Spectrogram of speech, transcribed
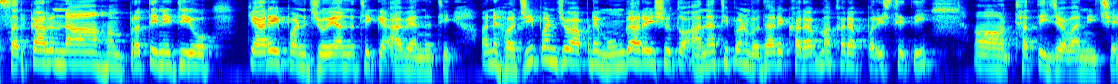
સરકારના પ્રતિનિધિઓ ક્યારેય પણ જોયા નથી કે આવ્યા નથી. અને હજી પણ જો આપણે મૂંગા રહીશું તો આનાથી પણ વધારે ખરાબમાં ખરાબ પરિસ્થિતિ થતી જવાની છે.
